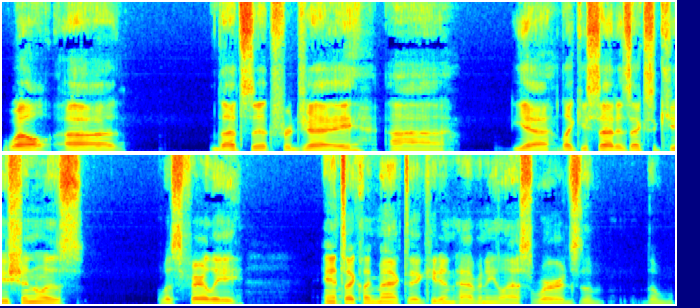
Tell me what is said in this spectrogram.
Well, uh, that's it for Jay. Uh, yeah, like you said, his execution was was fairly anticlimactic. He didn't have any last words. The the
